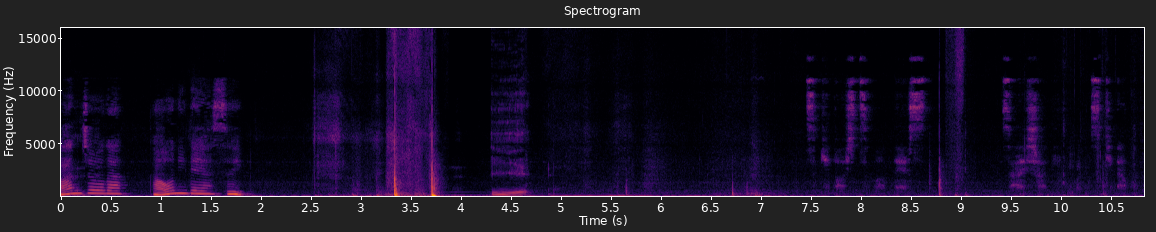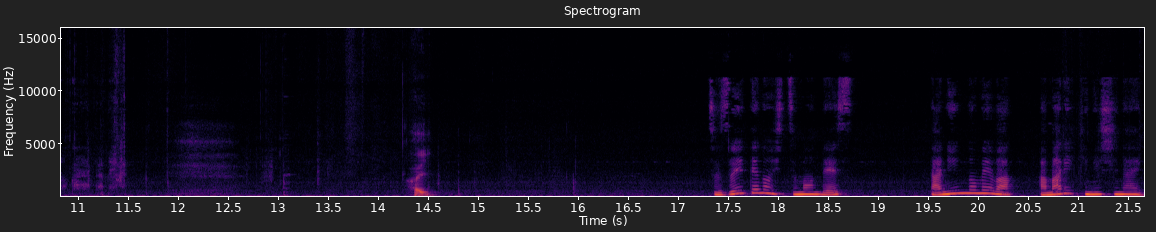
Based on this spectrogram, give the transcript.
感情が顔に出やすい。いいえ次の質問です。最初に好きなものから食べる。はい続いての質問です。他人の目はあまり気にしない。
